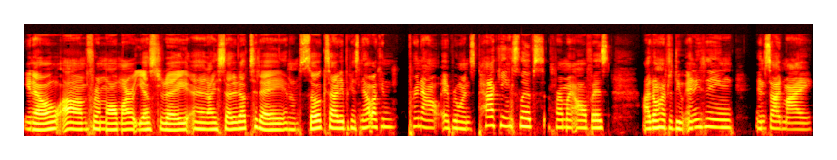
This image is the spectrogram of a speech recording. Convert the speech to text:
You know, um, from Walmart yesterday, and I set it up today, and I'm so excited because now I can print out everyone's packing slips from my office. I don't have to do anything inside my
